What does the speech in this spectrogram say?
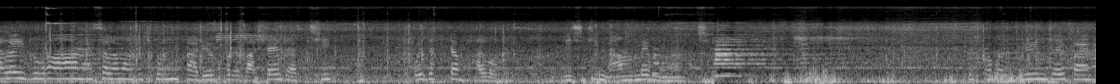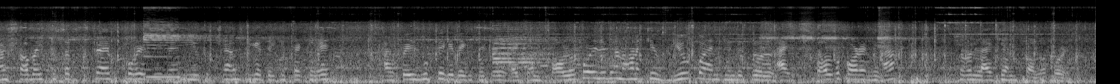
Hello ইব্রুয়ান আসসালামু আলাইকুম। গাড়ির উপরে বাসায় যাচ্ছি। ওয়েদারটা ভালো। বৃষ্টি নামবে মনে হচ্ছে। তো সবাই ভিডিও এনজয় করেন আর সবাই একটু সাবস্ক্রাইব করে দিবেন ইউটিউব চ্যানেল থেকে দেখে থাকলে। আর ফেসবুক থেকে দেখে থাকলে লাইক অ্যান্ড ফলো করে দেবেন। অনেকে ভিউ করেন কিন্তু কেউ লাইক ফলো করেন না। সবাই লাইক অ্যান্ড ফলো করে দিন।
